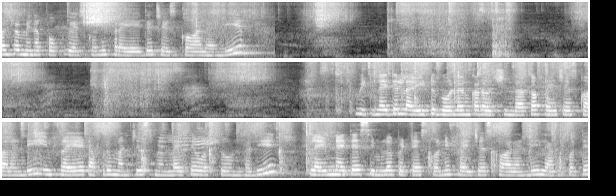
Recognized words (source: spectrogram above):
కొంచెం మినపప్పు వేసుకొని ఫ్రై అయితే చేసుకోవాలండి. వీటిని అయితే లైట్ గోల్డెన్ కలర్ వచ్చిందాక ఫ్రై చేసుకోవాలండి. ఇవి ఫ్రై అయ్యేటప్పుడు మంచి స్మెల్ అయితే వస్తూ ఉంటుంది. ఫ్లేమ్ని అయితే సిమ్లో పెట్టేసుకొని ఫ్రై చేసుకోవాలండి. లేకపోతే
